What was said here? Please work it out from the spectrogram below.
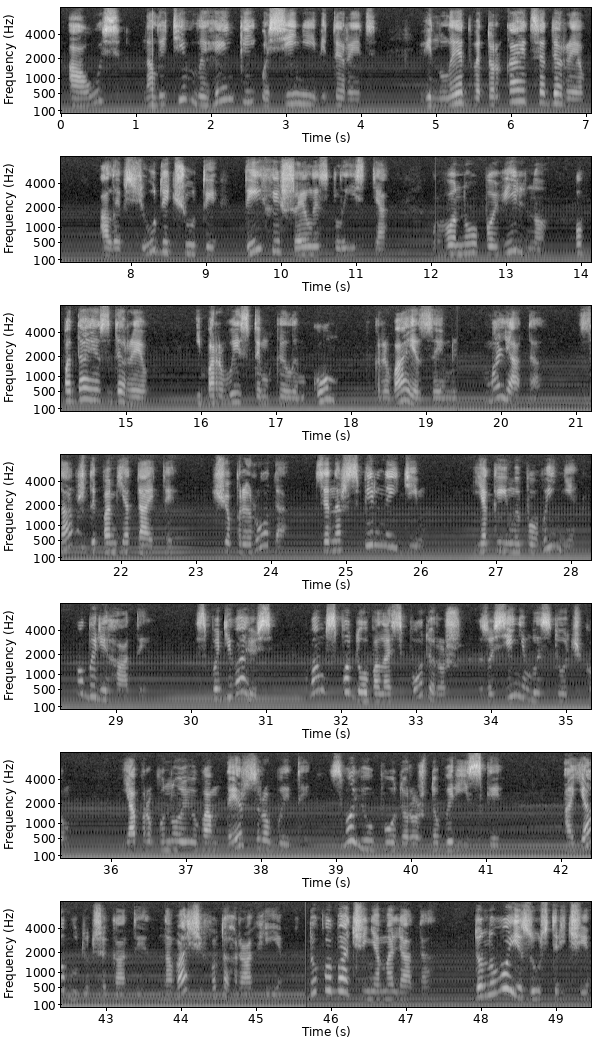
А ось налетів легенький осінній вітерець. Він ледве торкається дерев, але всюди чути тихий шелест листя. Воно повільно обпадає з дерев і барвистим килимком вкриває землю. Малята, завжди пам'ятайте, що природа це наш спільний дім, який ми повинні оберігати. Сподіваюсь, вам сподобалась подорож з осіннім листочком. Я пропоную вам теж зробити свою подорож до Берізки, а я буду чекати на ваші фотографії. До побачення, малята, до нової зустрічі!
